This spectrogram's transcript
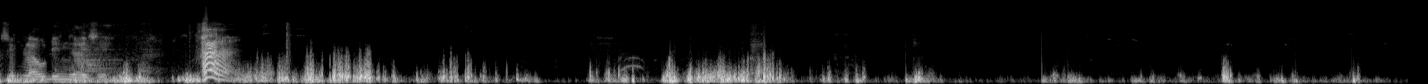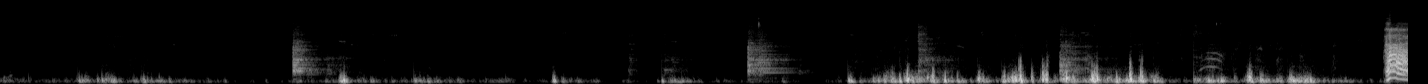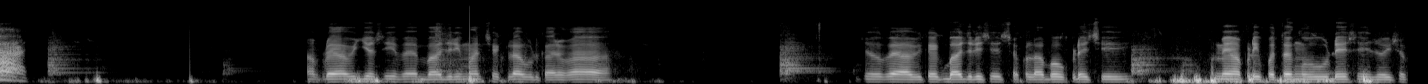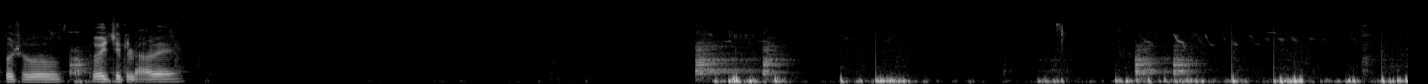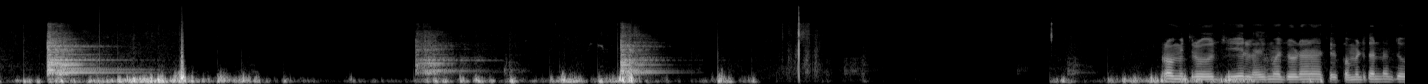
શીપલા ઉડીને જાય છે. આપડે આવી ગયા છીએ ભાઈ બાજરીમાં છેકલા ઉડકારવા. જો ભાઈ આવી કંઈક બાજરી છે ચકલા બહુ ઉપડે છે. મેં આપડી પતંગો ઉડે છે, જોઈ શકો છો તોય ચકલા આવે. તો મિત્રો, જે લાઈવમાં જોડાયા છે કમેન્ટ કરી નાખજો.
